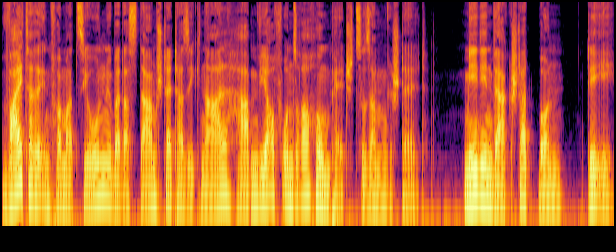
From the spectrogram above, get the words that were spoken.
Weitere Informationen über das Darmstädter Signal haben wir auf unserer Homepage zusammengestellt. Medienwerkstatt Bonn.de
